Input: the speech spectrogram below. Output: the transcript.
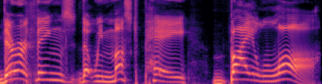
there are things that we must pay by law,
